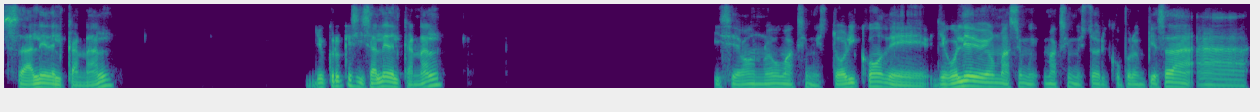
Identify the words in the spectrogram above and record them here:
sale del canal. Yo creo que si sale del canal y se va a un nuevo máximo histórico de, llegó el día de hoy un máximo, máximo histórico, pero empieza a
